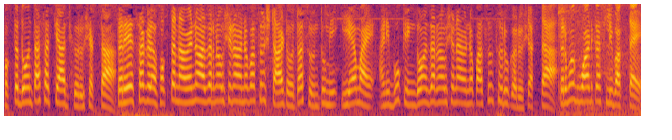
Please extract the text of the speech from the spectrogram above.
फक्त दोन तासात चार्ज करू शकता. शकता. तर हे सगळं फक्त नव्याण्णव हजार नऊशे नव्याण्णवपासून स्टार्ट होत असून तुम्ही ईएमआय आणि बुकिंग दोन हजार नऊशे नव्याण्णवपासून सुरू करू शकता. तर मग वाट कसली बघताय?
